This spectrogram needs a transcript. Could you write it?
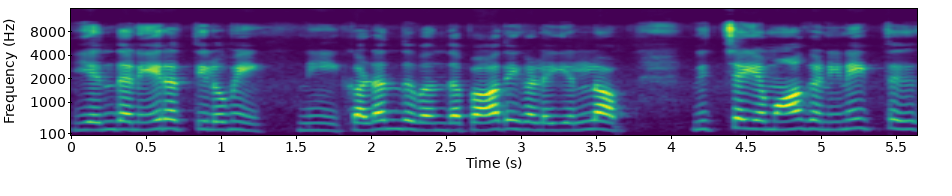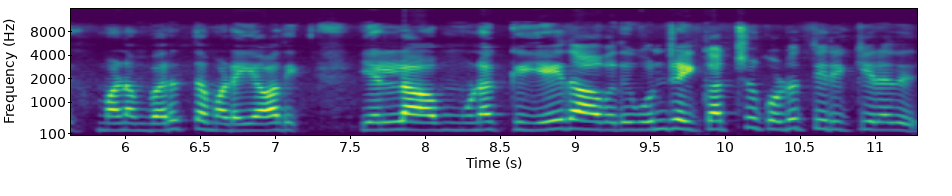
எந்த நேரத்திலுமே நீ கடந்து வந்த பாதைகளை எல்லாம் நிச்சயமாக நினைத்து மனம் வருத்தமடையாதே. எல்லாம் உனக்கு ஏதாவது ஒன்றை கற்றுக் கொடுத்திருக்கிறது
